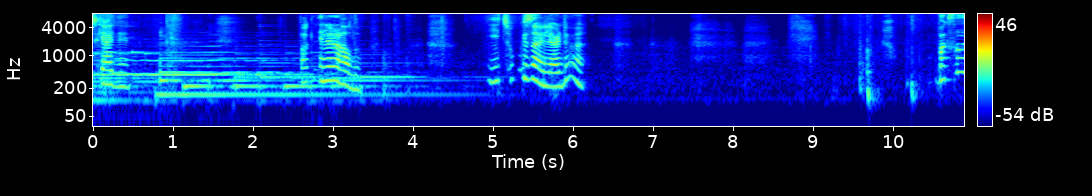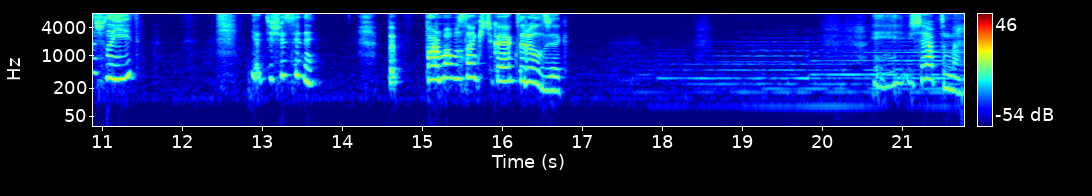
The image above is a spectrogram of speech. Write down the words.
Hoş geldin. Bak neler aldım. İyi çok güzeller değil mi? Baksana şuna Yiğit. Ya düşünsene. Parmağımızdan küçük ayakları olacak. Ee, şey yaptım ben.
